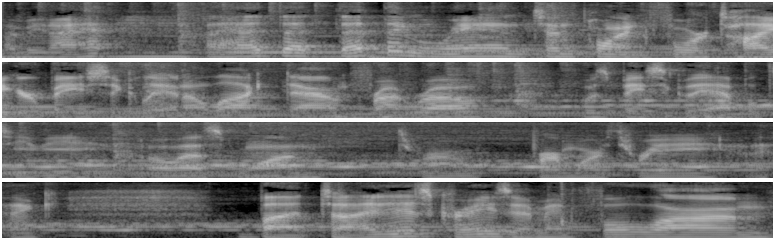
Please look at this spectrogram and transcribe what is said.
I mean, I had I had that that thing ran 10.4 Tiger basically in a locked down front row was basically Apple TV OS 1 through firmware 3, I think. But uh, it is crazy. I mean, full on,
